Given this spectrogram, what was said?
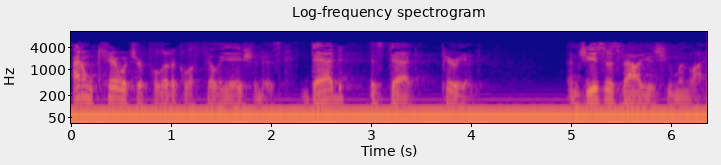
I don't care what your political affiliation is. Dead is dead, period. And Jesus values human life.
